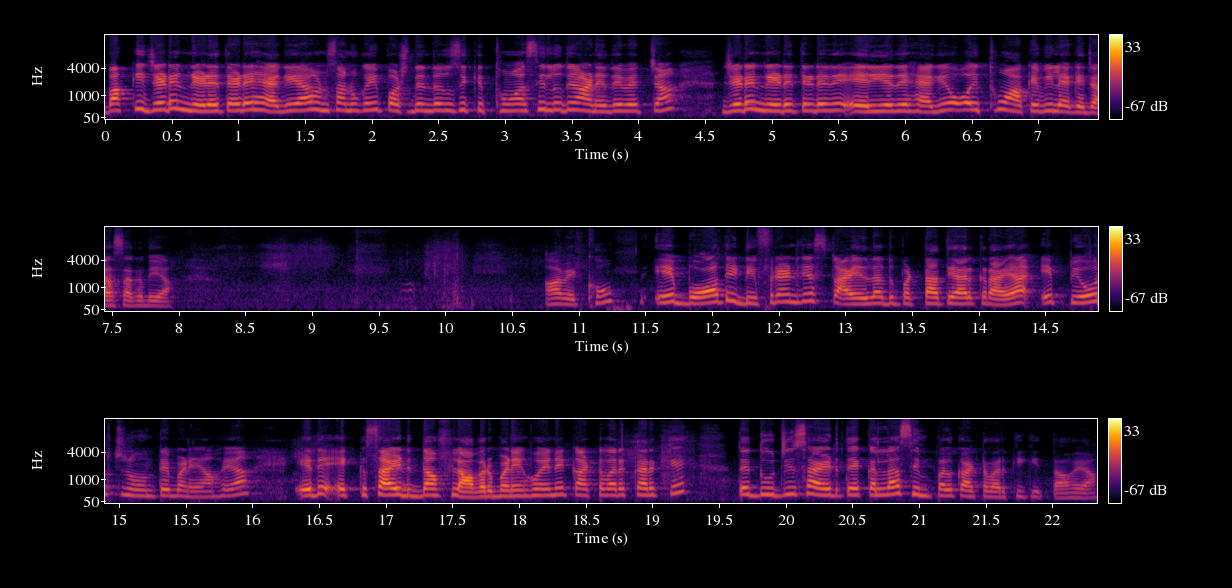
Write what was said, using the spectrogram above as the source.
ਬਾਕੀ ਜਿਹੜੇ ਨੇੜੇ ਤੇੜੇ ਹੈਗੇ ਆ, ਹੁਣ ਸਾਨੂੰ ਕਈ ਪੁੱਛਦੇ ਹੁੰਦੇ ਤੁਸੀਂ ਕਿੱਥੋਂ ਅਸੀਂ ਲੁਧਿਆਣੇ ਦੇ ਵਿੱਚ ਆ। ਜਿਹੜੇ ਨੇੜੇ ਤੇੜੇ ਦੇ ਏਰੀਆ ਦੇ ਹੈਗੇ ਉਹ ਇੱਥੋਂ ਆ ਕੇ ਵੀ ਲੈ ਕੇ ਜਾ ਸਕਦੇ ਆ। ਆ ਵੇਖੋ, ਇਹ ਬਹੁਤ ਹੀ ਡਿਫਰੈਂਟ ਜਿਹਾ ਸਟਾਈਲ ਦਾ ਦੁਪੱਟਾ ਤਿਆਰ ਕਰਾਇਆ। ਇਹ ਪਿਓਰ ਚਨੋਨ ਤੇ ਬਣਿਆ ਹੋਇਆ। ਇਹਦੇ ਇੱਕ ਸਾਈਡ ਇਦਾਂ ਫਲਾਵਰ ਬਣੇ ਹੋਏ ਨੇ ਕੱਟ ਵਰਕ ਕਰਕੇ ਤੇ ਦੂਜੀ ਸਾਈਡ ਤੇ ਇਕੱਲਾ ਸਿੰਪਲ ਕੱਟ ਵਰਕ ਹੀ ਕੀਤਾ ਹੋਇਆ।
